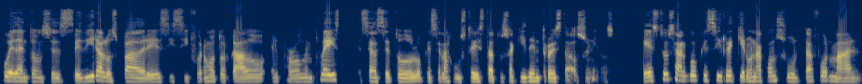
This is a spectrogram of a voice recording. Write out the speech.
pueda entonces pedir a los padres y si fueron otorgado el parole in place se hace todo lo que es el ajuste de estatus aquí dentro de Estados Unidos. Esto es algo que sí requiere una consulta formal.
